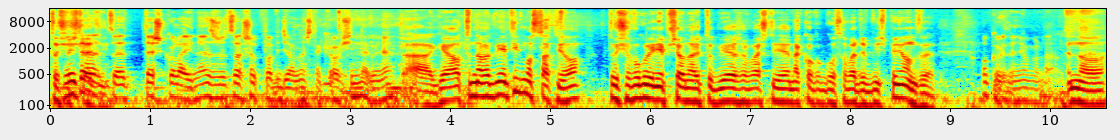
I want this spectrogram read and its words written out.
coś No się i te, te, też kolejne, że rzucasz odpowiedzialność na kogoś innego, nie? Tak, ja o tym nawet miałem film ostatnio, który się w ogóle nie przyjął na YouTubie, że właśnie na kogo głosować, żeby mieć pieniądze. O kurde, nie oglądałem. No,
